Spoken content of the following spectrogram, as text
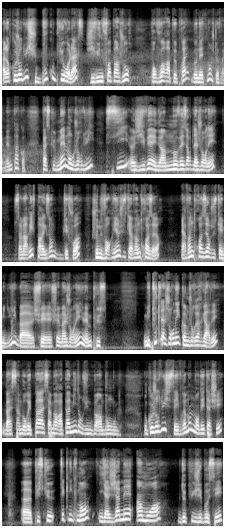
Alors qu'aujourd'hui, je suis beaucoup plus relax. J'y vais une fois par jour pour voir à peu près. Mais honnêtement, je devrais même pas quoi. Parce que même aujourd'hui, si euh, j'y vais à une, mauvaise heure de la journée, ça m'arrive par exemple des fois, je ne vends rien jusqu'à 23 h Et à 23 h jusqu'à minuit, bah je fais, je fais ma journée, même plus. Mais toute la journée, comme j'aurais regardé, bah ça m'aurait pas, ça m'aura pas mis dans un bon mood. Donc aujourd'hui, j'essaye vraiment de m'en détacher, euh, puisque techniquement, il n'y a jamais un mois depuis que j'ai bossé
